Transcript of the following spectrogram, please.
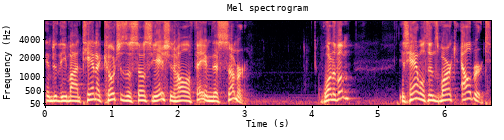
into the Montana Coaches Association Hall of Fame this summer. One of them is Hamilton's Mark Albert.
